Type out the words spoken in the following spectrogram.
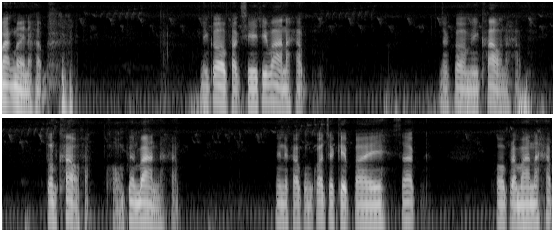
มากหน่อยนะครับ นี่ก็ผักชีที่ว่านะครับ แล้วก็มีข้าวนะครับ ต้นข้าวครับของเพื่อนบ้านนะครับ นี่นะครับผมก็จะเก็บไปสักพอประมาณนะครับ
